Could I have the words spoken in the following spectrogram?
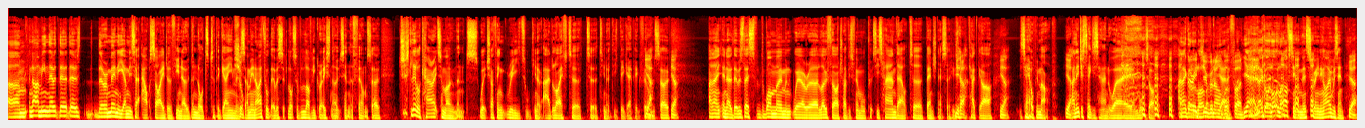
Um, no, I mean there, there, there's, there are many. I mean, it's outside of you know the nods to the gamers. Sure. I mean, I thought there was lots of lovely grace notes in the film. So just little character moments, which I think really you know add life to, to you know these big epic films. Yeah. So yeah. And I, you know there was this the one moment where uh, Lothar Travis Fimmel puts his hand out to Ben Schnetzer, who's Yeah. Khadgar, Yeah. to help him up. Yeah. And he just takes his hand away and walks off. And I got Very a lot, juvenile, yeah, but fun. Yeah, they got a lot of laughs in this screening I was in. Yeah.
